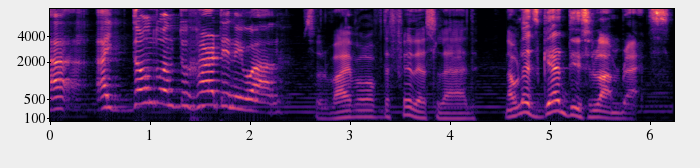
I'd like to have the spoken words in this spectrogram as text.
I, I don't want to hurt anyone. Survival of the fittest, lad. Now let's get these lamb rats.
